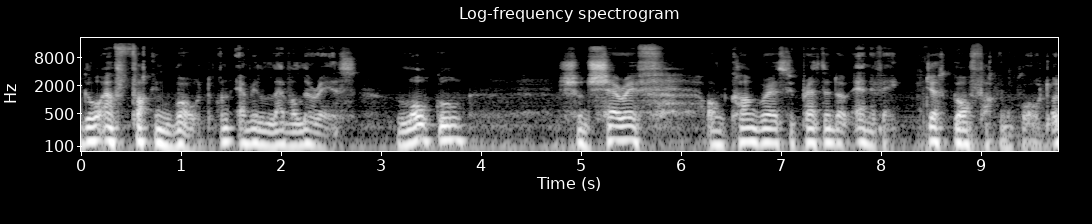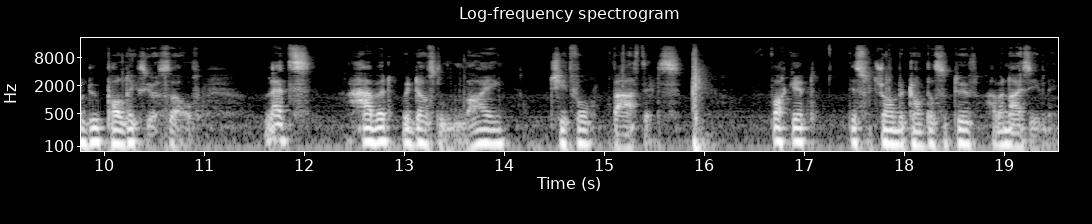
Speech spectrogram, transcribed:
Go and fucking vote on every level there is. Local, on sheriff, on Congress, the president of anything. Just go fucking vote or do politics yourself. Let's have it with those lying, cheatful bastards. Fuck it. This was John Bertrand Have a nice evening.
